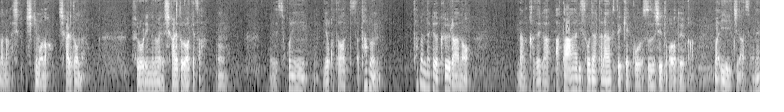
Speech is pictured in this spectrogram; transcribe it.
まあなんか敷物、敷かれとんだよ。フローリングの上で敷かれとるわけさ。うん。で、そこに横たわってさ、多分、多分だけどクーラーの、なんか風が当たりそうで当たらなくて結構涼しいところというか、まあいい位置なんですよね。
